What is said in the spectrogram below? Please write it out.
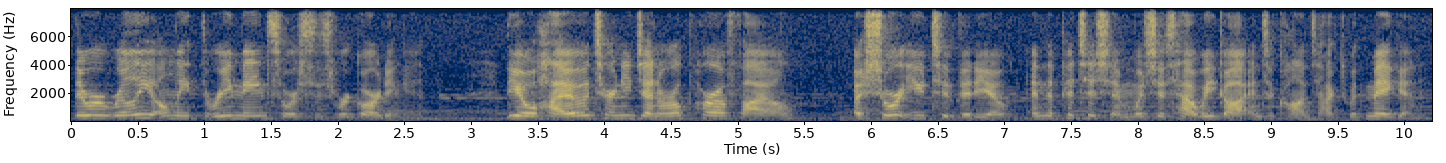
There were really only three main sources regarding it the Ohio Attorney General profile, a short YouTube video, and the petition, which is how we got into contact with Megan.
